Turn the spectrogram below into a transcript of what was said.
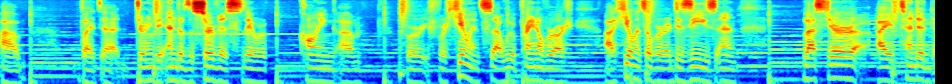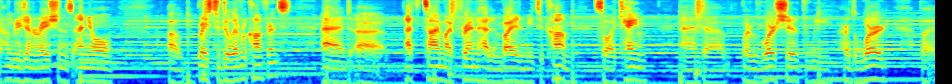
Uh, but uh, during the end of the service they were calling um, for, for healings. Uh, we were praying over our uh, healings over a disease and last year I attended Hungry Generation's annual uh, Raised to Deliver conference and at the time, my friend had invited me to come, so I came and uh, where we worshiped, we heard the word, but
